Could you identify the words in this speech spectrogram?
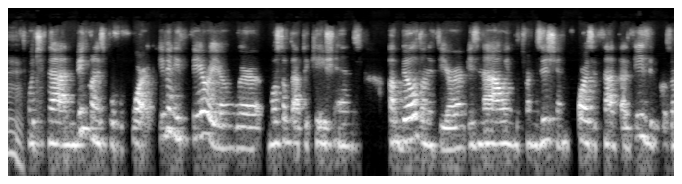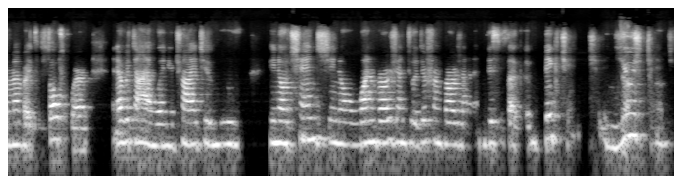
Mm. which then Bitcoin is proof of work. Even Ethereum, where most of the applications are built on Ethereum, is now in the transition. Of course, it's not as easy because remember it's a software, and every time when you try to move you know, change, you know, one version to a different version. And this is like a big change, a huge change.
